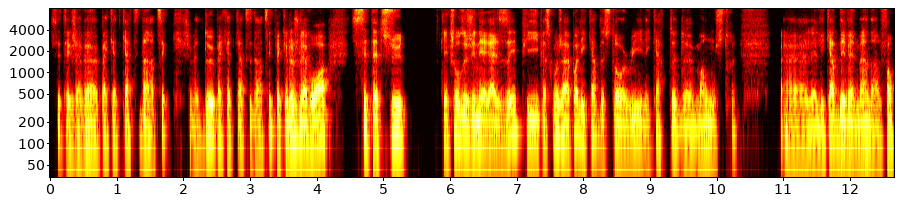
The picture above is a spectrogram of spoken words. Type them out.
C'était que j'avais un paquet de cartes identiques. J'avais deux paquets de cartes identiques. Fait que là, je voulais voir si c'était-tu quelque chose de généralisé. Puis, parce que moi, je n'avais pas les cartes de story, les cartes de monstres, euh, les cartes d'événements, dans le fond.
